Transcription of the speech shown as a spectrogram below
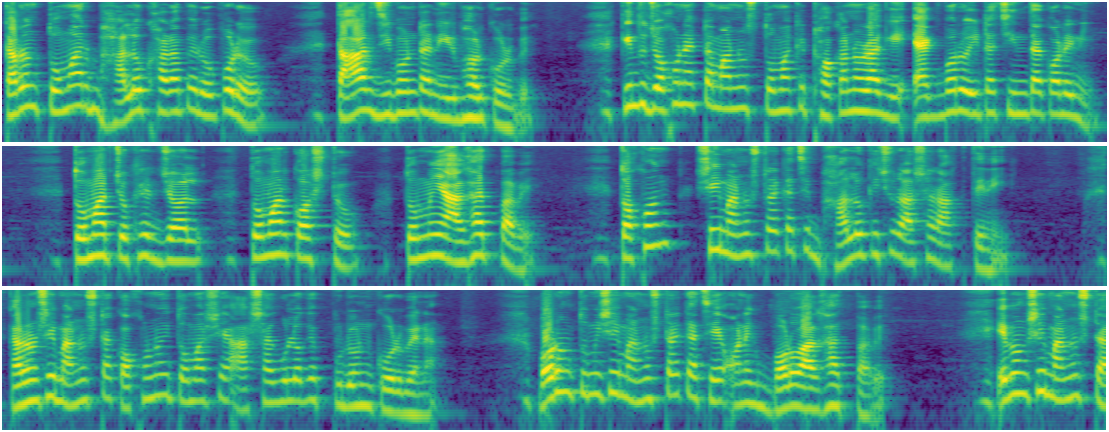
কারণ তোমার ভালো খারাপের ওপরেও তার জীবনটা নির্ভর করবে। কিন্তু যখন একটা মানুষ তোমাকে ঠকানোর আগে একবারও এটা চিন্তা করেনি, তোমার চোখের জল, তোমার কষ্ট, তুমি আঘাত পাবে, তখন সেই মানুষটার কাছে ভালো কিছুর আশা রাখতে নেই। কারণ সেই মানুষটা কখনোই তোমার সেই আশাগুলোকে পূরণ করবে না। বরং তুমি সেই মানুষটার কাছে অনেক বড় আঘাত পাবে। এবং সেই মানুষটা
